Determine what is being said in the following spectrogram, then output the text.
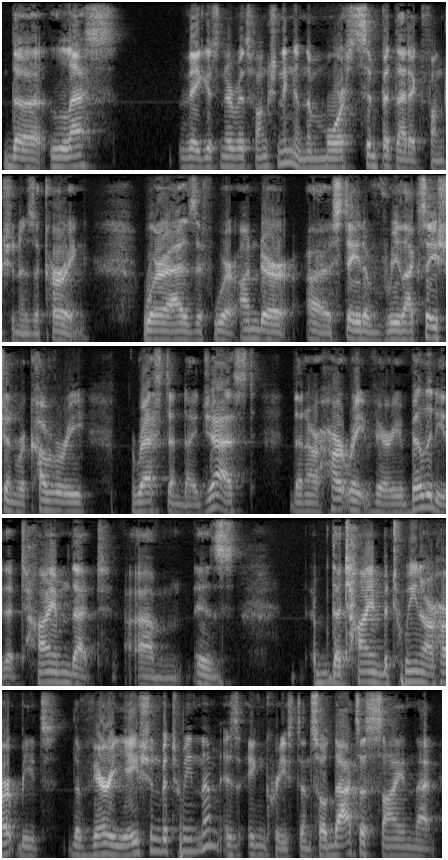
the less vagus nerve is functioning and the more sympathetic function is occurring. Whereas if we're under a state of relaxation, recovery, rest, and digest, then our heart rate variability, the time that um, is the time between our heartbeats, the variation between them is increased. And so that's a sign that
